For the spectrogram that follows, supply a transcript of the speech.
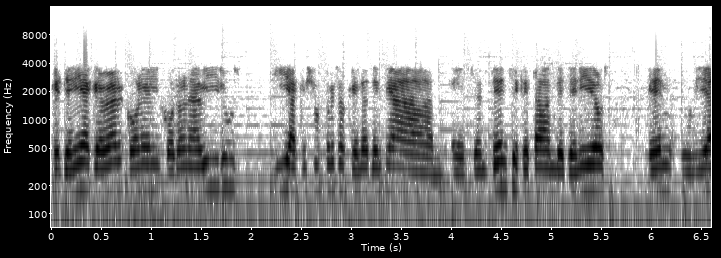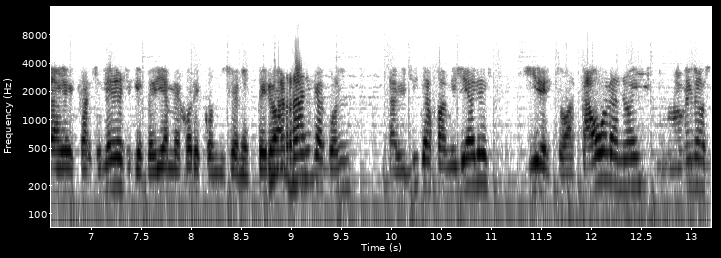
que tenía que ver con el coronavirus y aquellos presos que no tenían eh, sentencias, que estaban detenidos en unidades carcelarias y que pedían mejores condiciones. Pero arranca con las visitas familiares y esto. Hasta ahora no hay, por lo menos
